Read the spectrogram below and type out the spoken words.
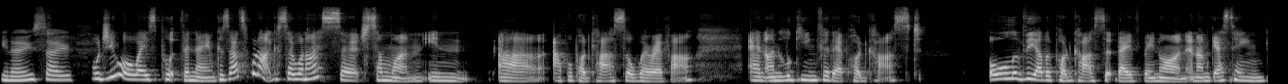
you know? So would you always put the name? Because that's what I, so when I search someone in uh, Apple Podcasts or wherever, and I'm looking for their podcast, all of the other podcasts that they've been on, and I'm guessing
